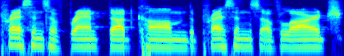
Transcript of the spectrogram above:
presence of brand.com, the presence of large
